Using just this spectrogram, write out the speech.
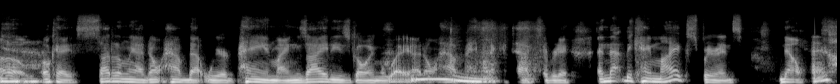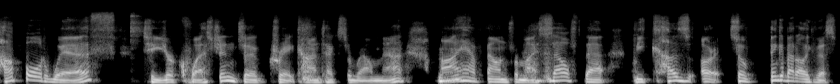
Yeah. Oh, okay. Suddenly I don't have that weird pain. My anxiety is going away. I don't have panic mm. attacks every day. And that became my experience. Now, okay. coupled with, to your question, to create context around that, mm-hmm. I have found for myself that because, all right, so think about it like this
